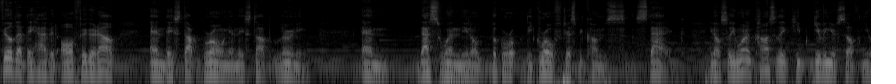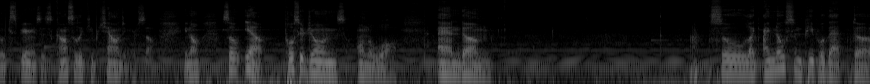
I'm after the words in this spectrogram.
feel that they have it all figured out and they stop growing and they stop learning. And that's when you know the gro- the growth just becomes static you know, so you want to constantly keep giving yourself new experiences, constantly keep challenging yourself. You know, so yeah, post your drawings on the wall, and um, so like I know some people that uh,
